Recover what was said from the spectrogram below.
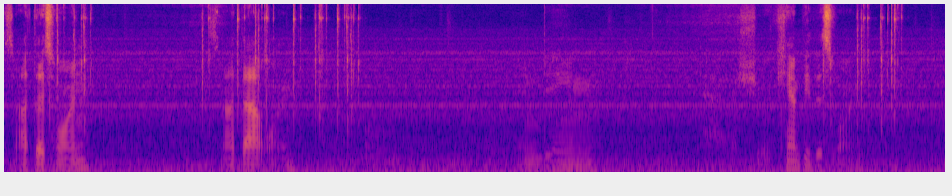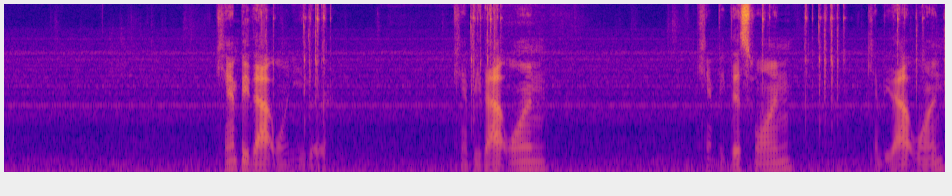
It's not this one. It's not that one. Ending... Sure, it can't be this one. Can't be that one either. Can't be that one. Can't be this one. Can't be that one.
